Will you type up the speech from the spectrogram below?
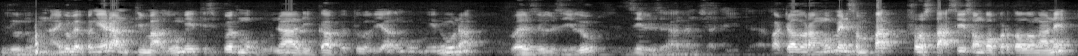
zulum. Nah, itu pangeran dimaklumi disebut mu'una lika betul ya mu'minuna wal zulzilu zilzalan saja. Padahal orang mukmin sempat frustasi songko pertolongannya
